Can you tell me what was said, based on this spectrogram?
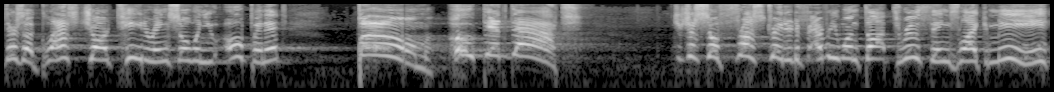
there's a glass jar teetering, so when you open it, boom, who did that? You're just so frustrated if everyone thought through things like me.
